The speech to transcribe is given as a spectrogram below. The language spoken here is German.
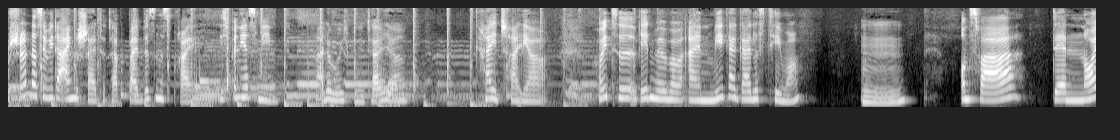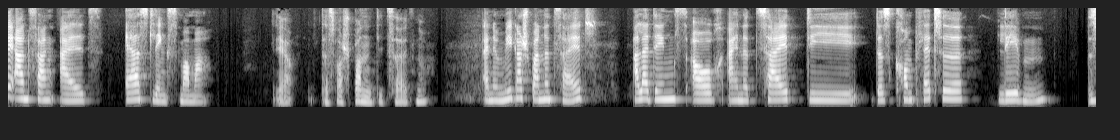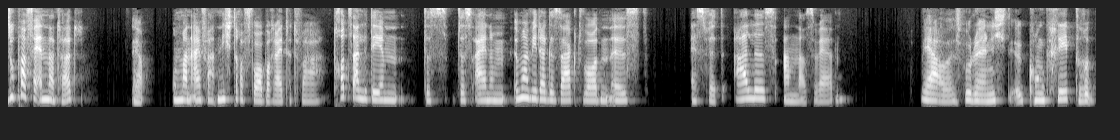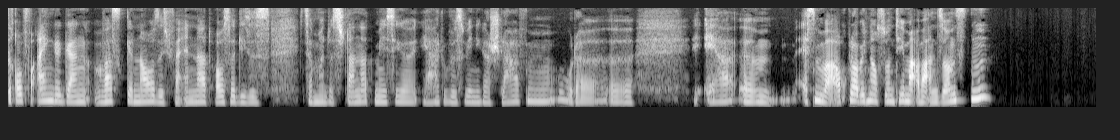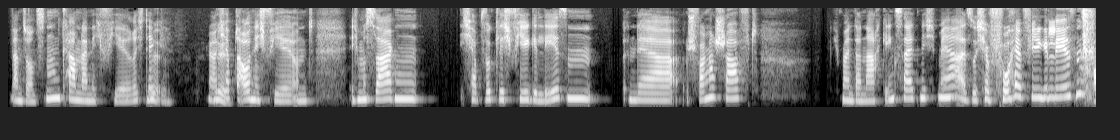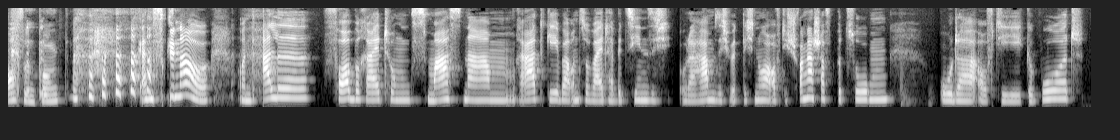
Hallo, schön, dass ihr wieder eingeschaltet habt bei Business Brei. Ich bin Jasmin. Hallo, ich bin Italia. Hi, Italia. Heute reden wir über ein mega geiles Thema. Mhm. Und zwar der Neuanfang als Erstlingsmama. Ja, das war spannend, die Zeit, ne? Eine mega spannende Zeit. Allerdings auch eine Zeit, die das komplette Leben super verändert hat. Und man einfach nicht darauf vorbereitet war. Trotz alledem, dass, dass einem immer wieder gesagt worden ist, es wird alles anders werden. Ja, aber es wurde ja nicht äh, konkret darauf eingegangen, was genau sich verändert, außer dieses, ich sag mal, das standardmäßige, ja, du wirst weniger schlafen oder äh, eher ähm, Essen war auch, glaube ich, noch so ein Thema, aber ansonsten. Ansonsten kam da nicht viel, richtig? Nö. Ja, ich Nö. habe da auch nicht viel. Und ich muss sagen, ich habe wirklich viel gelesen in der Schwangerschaft. Ich meine, danach ging es halt nicht mehr. Also ich habe vorher viel gelesen. Auch so ein Punkt. Ganz genau. Und alle Vorbereitungsmaßnahmen, Ratgeber und so weiter beziehen sich oder haben sich wirklich nur auf die Schwangerschaft bezogen oder auf die Geburt,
